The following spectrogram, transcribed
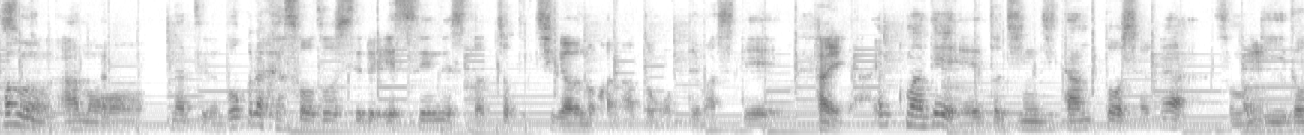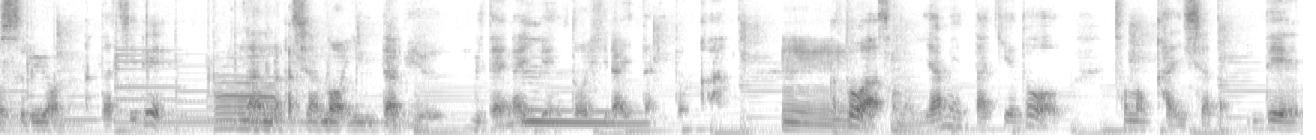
多分あのなんていうの僕らが想像してる SNS とはちょっと違うのかなと思ってまして。はい。あくまで、えー、と人事担当者がそのリードするような形で、何らかしらのインタビューみたいなイベントを開いたりとか、うん。あとはその辞めたけどその会社で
